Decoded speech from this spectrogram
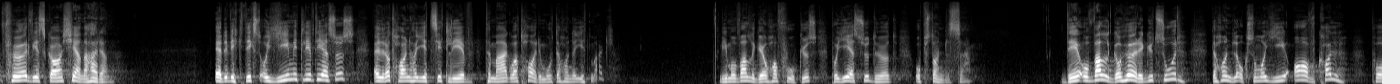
før vi skal tjene Herren. Er det viktigst å gi mitt liv til Jesus, eller at han har gitt sitt liv til meg, og jeg tar imot det han har gitt meg? Vi må velge å ha fokus på Jesu død og oppstandelse. Det å velge å høre Guds ord det handler også om å gi avkall på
